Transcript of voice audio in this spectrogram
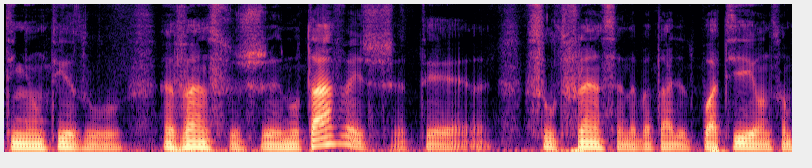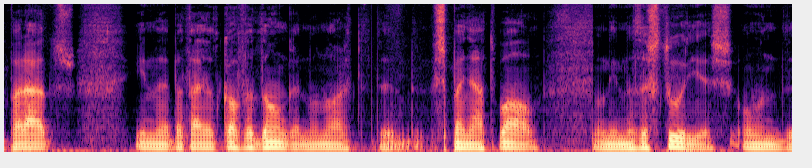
tinham tido avanços notáveis, até sul de França, na Batalha de Poitiers, onde são parados, e na Batalha de Covadonga, no norte de, de Espanha atual, ali nas Astúrias, onde,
